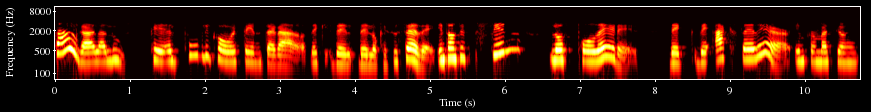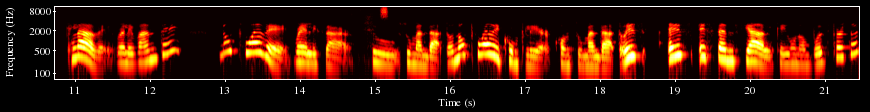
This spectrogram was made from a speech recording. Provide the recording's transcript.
salga a la luz, que el público esté enterado de, de, de lo que sucede. Entonces, sin los poderes de, de acceder a información clave, relevante, no puede realizar su, su mandato, no puede cumplir con su mandato. Es, es esencial que un ombudsperson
